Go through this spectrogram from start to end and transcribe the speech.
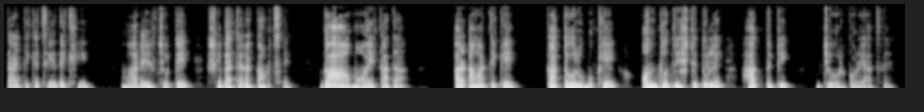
তার দিকে চেয়ে দেখি, মারের চোটে সে বেচারা কাঁপছে, গা ময় কাদা। আর আমার দিকে কাতর মুখে অন্ধ দৃষ্টি তুলে হাত দুটি জোর করে আছে।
